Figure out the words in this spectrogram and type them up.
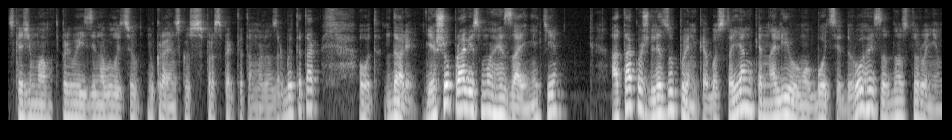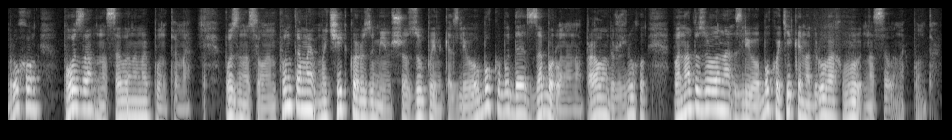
скажімо, при виїзді на вулицю Українську з проспекту, там можна зробити так. От, далі. Якщо праві смуги зайняті, а також для зупинки або стоянки на лівому боці дороги з одностороннім рухом поза населеними пунктами. Поза населеними пунктами ми чітко розуміємо, що зупинка з лівого боку буде заборонена правилом дорожнього руху. Вона дозволена з лівого боку тільки на дорогах в населених пунктах.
